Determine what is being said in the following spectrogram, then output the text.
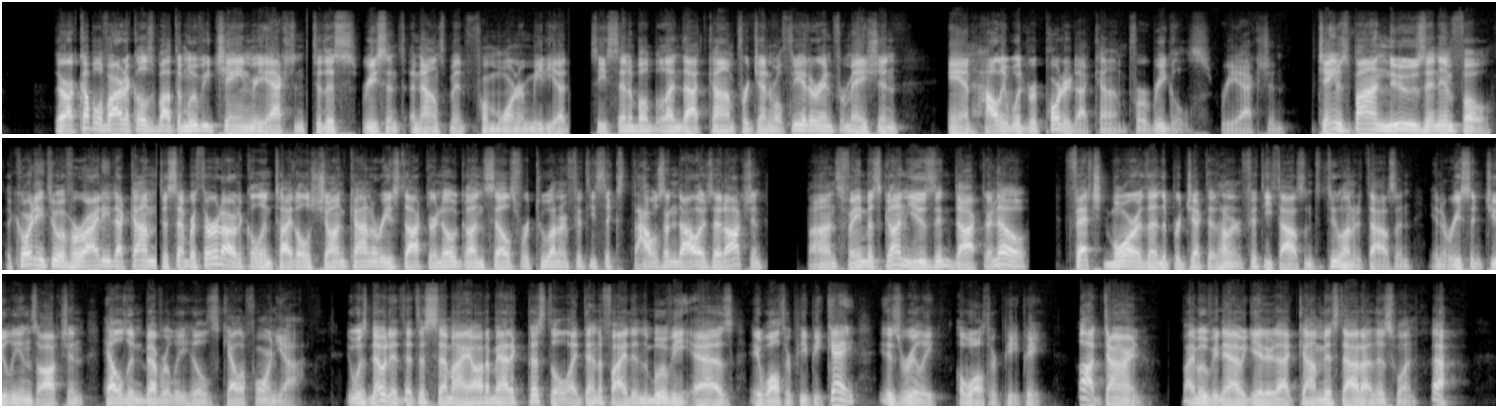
There are a couple of articles about the movie chain reaction to this recent announcement from Warner Media. See CinemaBlend.com for general theater information and HollywoodReporter.com for Regal's reaction. James Bond news and info. According to a Variety.com December 3rd article entitled Sean Connery's Dr. No gun sells for $256,000 at auction, Bond's famous gun used in Dr. No fetched more than the projected 150,000 to 200,000 in a recent Julien's auction held in Beverly Hills, California. It was noted that this semi-automatic pistol identified in the movie as a Walther PPK is really a Walther PP. Oh darn. SpyMovieNavigator.com missed out on this one.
